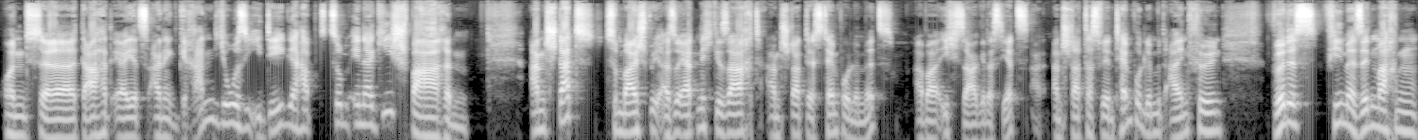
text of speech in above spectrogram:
Und äh, da hat er jetzt eine grandiose Idee gehabt zum Energiesparen. Anstatt zum Beispiel, also er hat nicht gesagt, anstatt des Tempolimits, aber ich sage das jetzt, anstatt dass wir ein Tempolimit einfüllen, würde es viel mehr Sinn machen,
